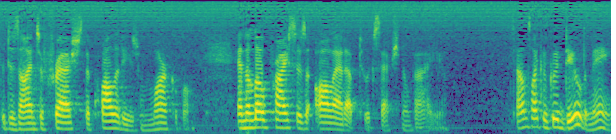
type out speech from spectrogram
The designs are fresh, the quality is remarkable, and the low prices all add up to exceptional value. Sounds like a good deal to me.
